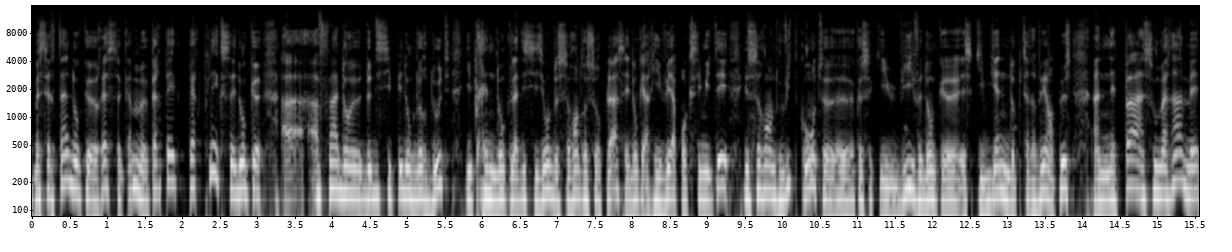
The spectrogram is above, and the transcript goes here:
mais certains donc restent quand même perplexes. Et donc afin de, dissiper donc leurs doutes, ils prennent donc la décision de se rendre sur place. Et donc arriver à proximité, ils se rendent vite compte euh, que ce qu'ils vivent donc euh, et ce qu'ils viennent d'observer en plus n'est pas un sous-marin mais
